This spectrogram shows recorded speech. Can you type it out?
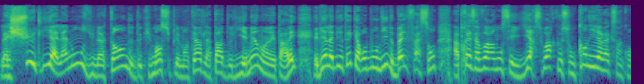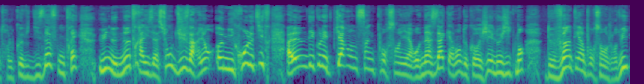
la chute liée à l'annonce d'une attente de documents supplémentaires de la part de l'IMR, on en avait parlé. Eh bien, la biotech a rebondi de belle façon après avoir annoncé hier soir que son candidat vaccin contre le Covid-19 montrait une neutralisation du variant Omicron. Le titre a décollé de 45% hier au Nasdaq avant de corriger logiquement de 21% aujourd'hui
